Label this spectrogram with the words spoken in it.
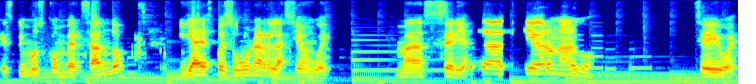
estuvimos conversando y ya después hubo una relación, güey. Más seria. O sea, llegaron a algo. Sí, güey.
